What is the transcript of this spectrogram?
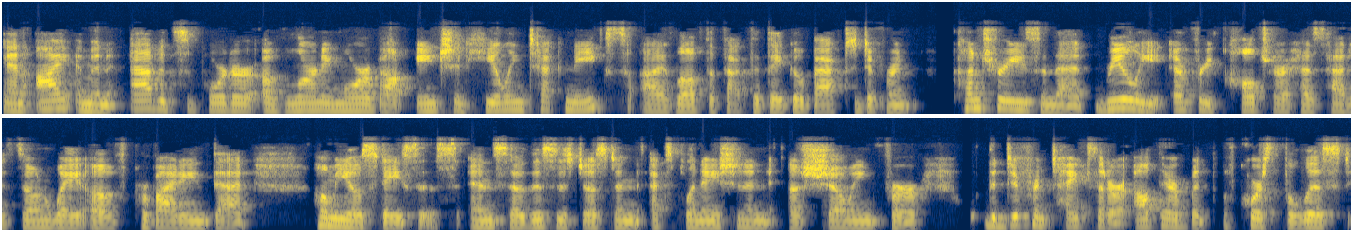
And I am an avid supporter of learning more about ancient healing techniques. I love the fact that they go back to different countries and that really every culture has had its own way of providing that homeostasis. And so this is just an explanation and a showing for the different types that are out there, but of course the list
